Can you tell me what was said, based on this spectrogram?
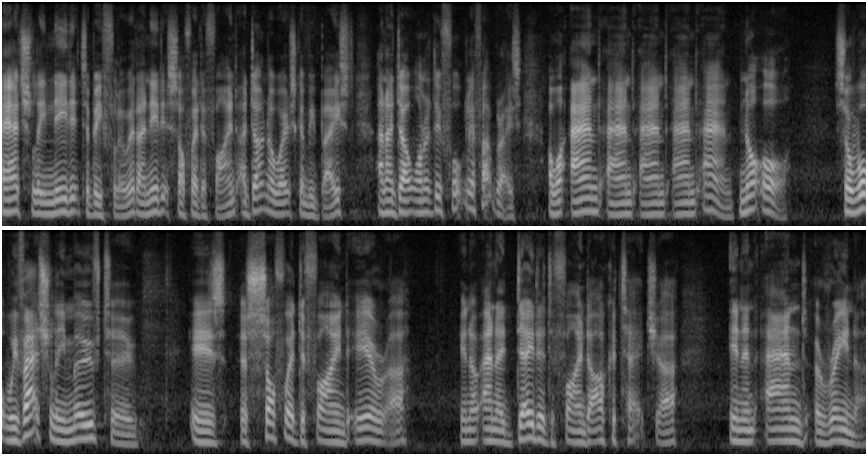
I actually need it to be fluid. I need it software defined. I don't know where it's going to be based. And I don't want to do forklift upgrades. I want and, and, and, and, and, not or. So what we've actually moved to is a software defined era you know, and a data-defined architecture in an and arena.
